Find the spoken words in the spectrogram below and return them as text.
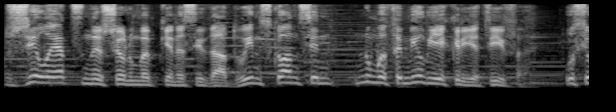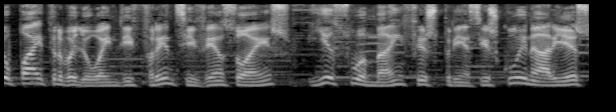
Gillette nasceu numa pequena cidade do Wisconsin, numa família criativa. O seu pai trabalhou em diferentes invenções e a sua mãe fez experiências culinárias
